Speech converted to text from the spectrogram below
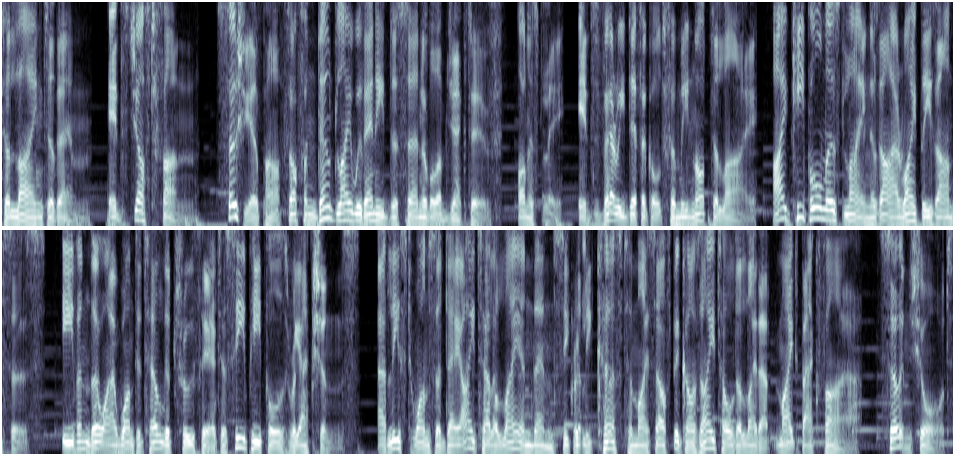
to lying to them. It's just fun. Sociopaths often don't lie with any discernible objective. Honestly, it's very difficult for me not to lie. I keep almost lying as I write these answers. Even though I want to tell the truth here to see people's reactions. At least once a day I tell a lie and then secretly curse to myself because I told a lie that might backfire. So in short,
